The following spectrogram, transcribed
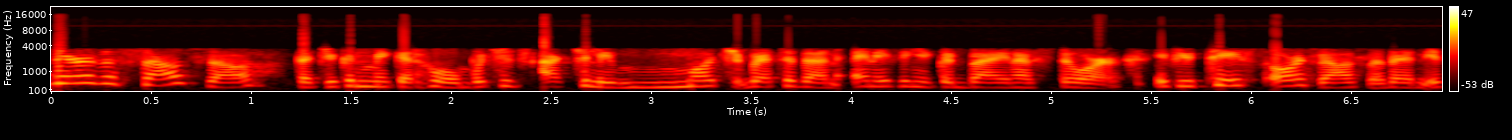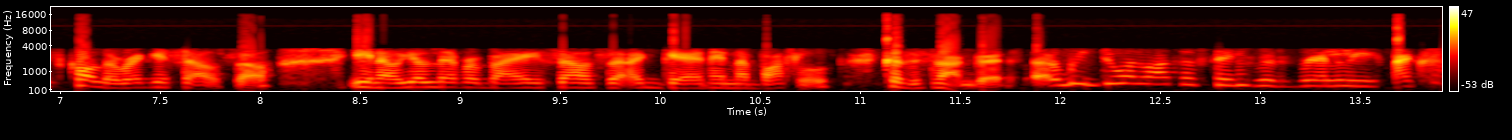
There is a salsa that you can make at home, which is actually much better than anything you could buy in a store. If you taste our salsa, then it's called a reggae salsa. You know, you'll never buy salsa again in a bottle because it's not good. Uh, we do a lot of things with really accessible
